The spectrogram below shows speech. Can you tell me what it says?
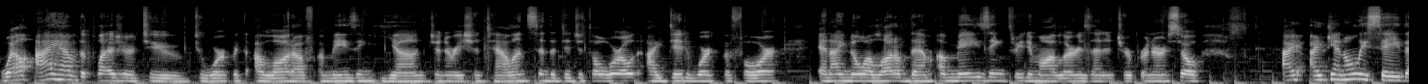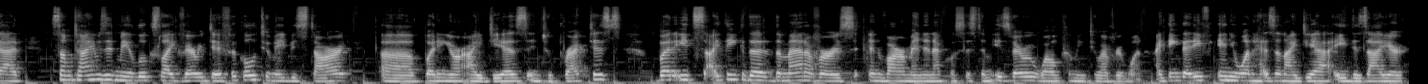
Well, I have the pleasure to to work with a lot of amazing young generation talents in the digital world. I did work before, and I know a lot of them amazing 3D modelers and entrepreneurs. So I, I can only say that sometimes it may looks like very difficult to maybe start uh, putting your ideas into practice but it's i think the the metaverse environment and ecosystem is very welcoming to everyone. I think that if anyone has an idea a desire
